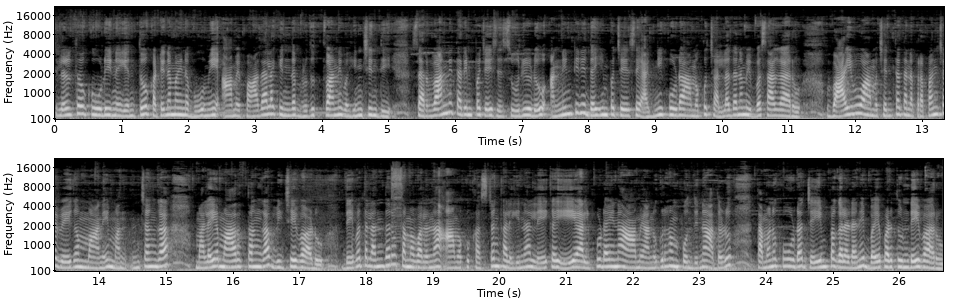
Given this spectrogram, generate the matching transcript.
శిలలతో కూడిన ఎంతో కఠినమైన భూమి ఆమె పాదాల కింద మృదుత్వాన్ని వహించింది. సర్వాన్ని తరింపచేసే సూర్యుడు అన్నింటిని దహింపచేసే అగ్ని కూడా ఆమెకు చల్లదనం ఇవ్వసాగారు. వాయువు ఆమె చెంత తన ప్రపంచ వేగం మాని మంచంగా మలయమారుతంగా వీచేవాడు దేవతలందరూ తమ వలన ఆమెకు కష్టం కలిగినా లేక ఏ అల్పుడైనా ఆమె అనుగ్రహం పొందినా అతడు తమను కూడా జయింపగలడని భయపడుతుండేవారు.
